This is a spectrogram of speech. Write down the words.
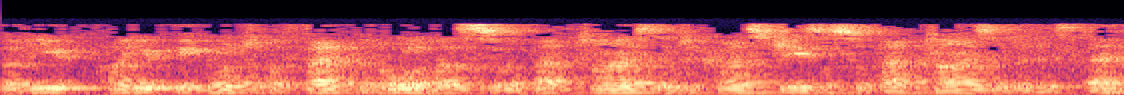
But are you, are you ignorant of the fact that all of us who were baptized into Christ Jesus were baptized into his death?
